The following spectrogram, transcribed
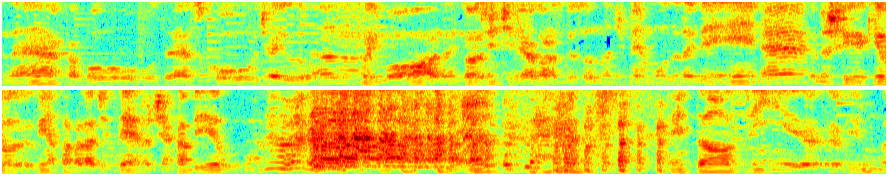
né? Acabou o dress code, aí Aham. foi embora. Então a gente vê agora as pessoas andando de bermuda na IBM. É. Quando eu cheguei aqui, eu, eu vinha trabalhar de terno, eu tinha cabelo, né? É. então, assim, eu, vi uma,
